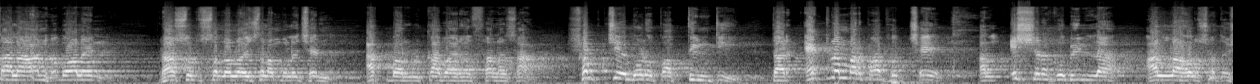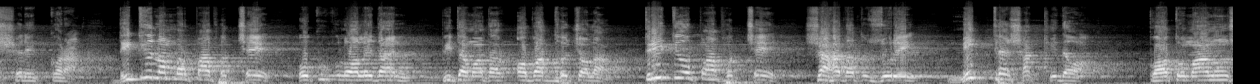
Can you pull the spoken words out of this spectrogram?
তাআলা বলেন, রাসূল সাল্লাম বলেছেন, আকবরুল কাবায়রা সালাসা, সবচেয়ে বড় পাপ তিনটি তার এক নম্বর পাপ হচ্ছে, আল ইশরাকু বিল্লাহ, আল্লাহর সাথে শিরক করা। দ্বিতীয় নম্বর পাপ হচ্ছে ওকুকুল আলেদান পিতামাতার অবাধ্য চলা। তৃতীয় পাপ হচ্ছে, শাহাদাত জুরে, মিথ্যা সাক্ষী দেওয়া। কত মানুষ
